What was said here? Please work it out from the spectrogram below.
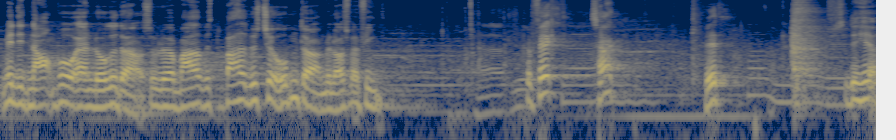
med dit navn på af en lukket dør. Så ville jeg bare, hvis du bare havde lyst til at åbne døren, ville det også være fint. Perfekt. Tak. Fedt. Se det her.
